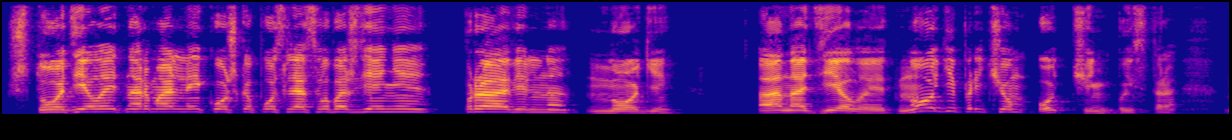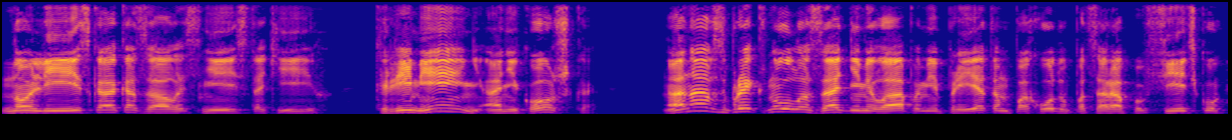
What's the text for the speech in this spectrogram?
Что делает нормальная кошка после освобождения? Правильно, ноги. Она делает ноги, причем очень быстро. Но лиска оказалась не из таких. Кремень, а не кошка. Она взбрыкнула задними лапами, при этом по ходу поцарапав Федьку,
